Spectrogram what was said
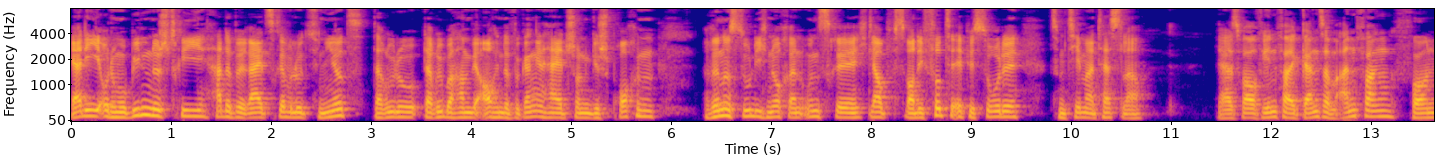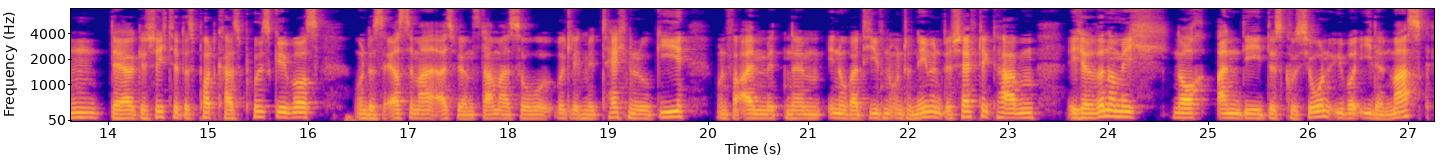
Ja, die Automobilindustrie hatte bereits revolutioniert. Darüber, darüber haben wir auch in der Vergangenheit schon gesprochen. Erinnerst du dich noch an unsere, ich glaube, es war die vierte Episode zum Thema Tesla? Ja, es war auf jeden Fall ganz am Anfang von der Geschichte des Podcast Pulsgebers und das erste Mal, als wir uns damals so wirklich mit Technologie und vor allem mit einem innovativen Unternehmen beschäftigt haben. Ich erinnere mich noch an die Diskussion über Elon Musk,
